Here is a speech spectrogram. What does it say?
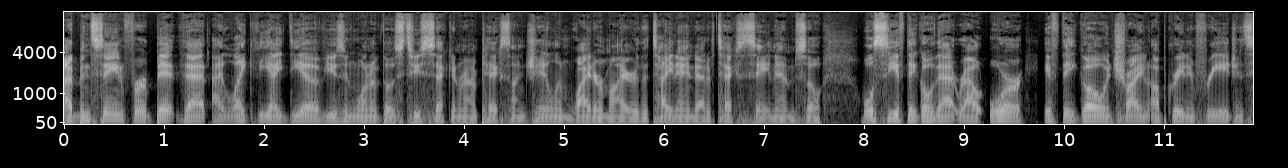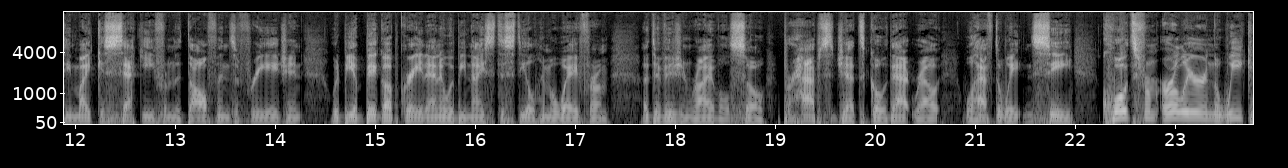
I've been saying for a bit that I like the idea of using one of those two second round picks on Jalen Wydermyer, the tight end out of Texas A&M. So we'll see if they go that route or if they go and try and upgrade in free agency. Mike Gesicki from the Dolphins, a free agent, would be a big upgrade, and it would be nice to steal him away from a division rival. So perhaps the Jets go that route. We'll have to wait and see. Quotes from earlier in the week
